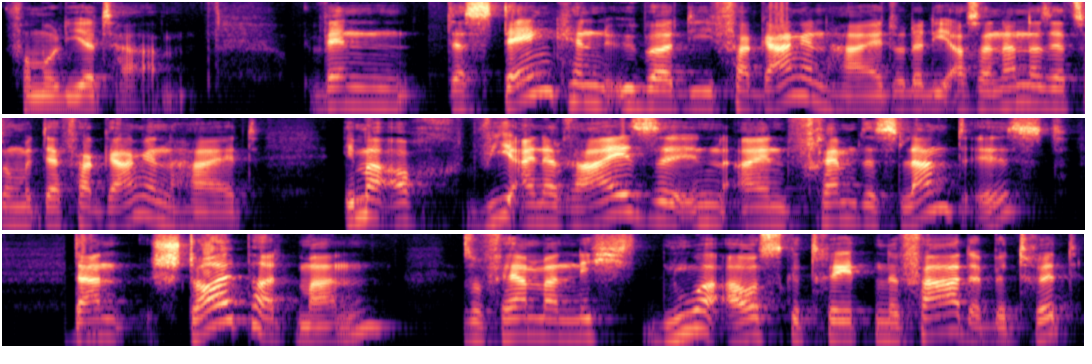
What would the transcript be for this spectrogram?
formuliert haben wenn das Denken über die Vergangenheit oder die Auseinandersetzung mit der Vergangenheit immer auch wie eine Reise in ein fremdes Land ist, dann stolpert man, sofern man nicht nur ausgetretene Pfade betritt,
